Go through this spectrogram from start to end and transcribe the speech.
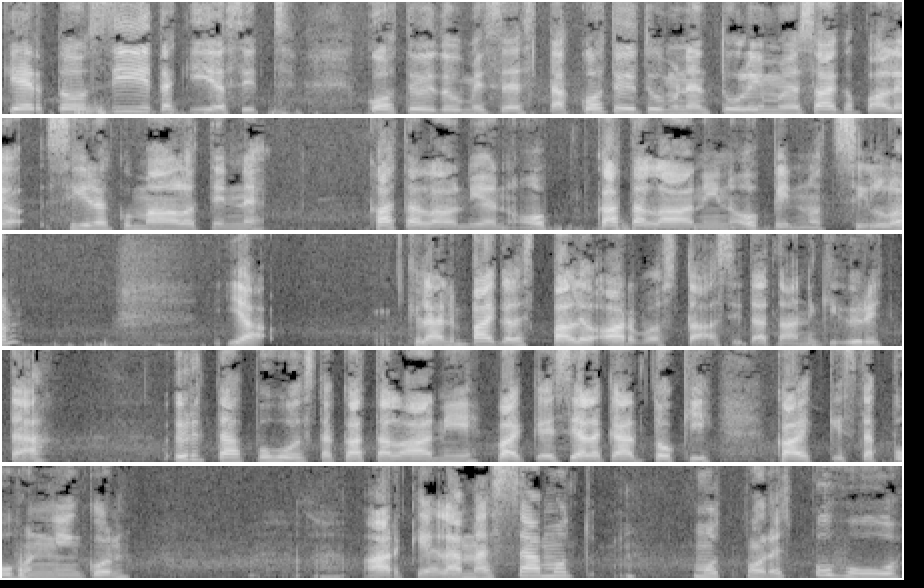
kertoo siitäkin ja sitten kotiutumisesta. Kotiutuminen tuli myös aika paljon siinä, kun mä aloitin ne Katalanian op, katalaanin opinnot silloin. Ja kyllä ne paikalliset paljon arvostaa sitä, tai ainakin yrittää, yrittää puhua sitä katalaania, vaikka ei sielläkään toki kaikki sitä puhu niin kuin arkielämässä, mutta mut monet puhuu.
